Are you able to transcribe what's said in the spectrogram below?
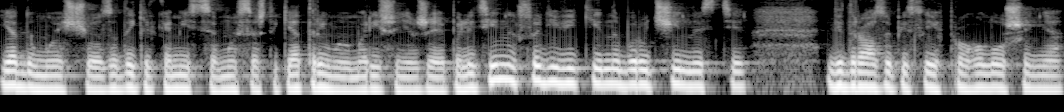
Я думаю, що за декілька місяців ми все ж таки отримуємо рішення вже апеляційних судів, які наберуть чинності відразу після їх проголошення.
